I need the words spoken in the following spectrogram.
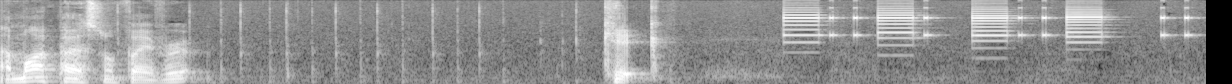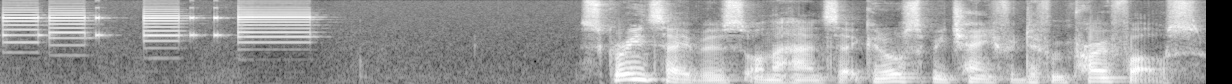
And my personal favourite, kick. Screensavers on the handset can also be changed for different profiles.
